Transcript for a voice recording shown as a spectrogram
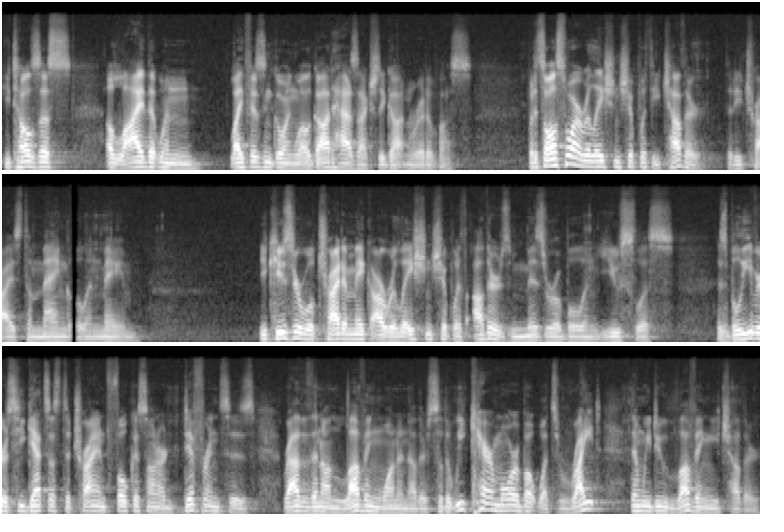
He tells us a lie that when life isn't going well, God has actually gotten rid of us. But it's also our relationship with each other that He tries to mangle and maim. The accuser will try to make our relationship with others miserable and useless. As believers, He gets us to try and focus on our differences rather than on loving one another so that we care more about what's right than we do loving each other.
